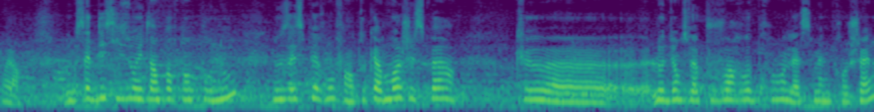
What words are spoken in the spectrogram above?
Voilà. Donc cette décision est importante pour nous. Nous espérons, enfin en tout cas moi j'espère que l'audience va pouvoir reprendre la semaine prochaine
